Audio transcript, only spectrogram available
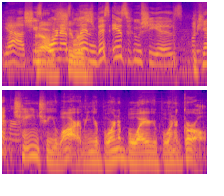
Yeah, she's No, born as she was- Lynn. This is who she is. You Money for can't change who you are. I mean, you're born a boy or you're born a girl.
